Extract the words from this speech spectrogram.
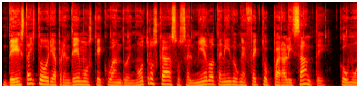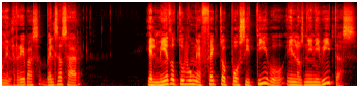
De esta historia aprendemos que cuando en otros casos el miedo ha tenido un efecto paralizante, como en el rey Belsasar, el miedo tuvo un efecto positivo en los ninivitas,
